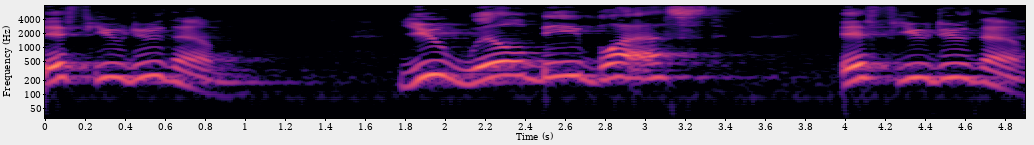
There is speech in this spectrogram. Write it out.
if you do them. You will be blessed if you do them.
